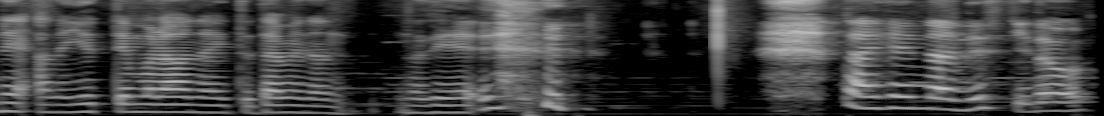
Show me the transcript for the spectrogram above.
ねあの言ってもらわないとダメなので。大変なんですけど、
